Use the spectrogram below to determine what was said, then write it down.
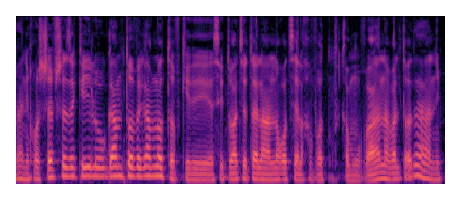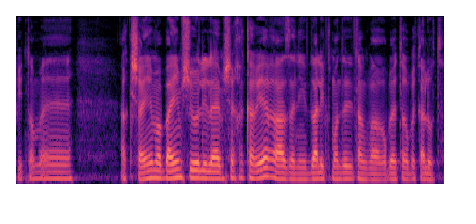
ואני חושב שזה כאילו גם טוב וגם לא טוב, כי הסיטואציות האלה אני לא רוצה לחוות כמובן, אבל אתה יודע, אני פתאום... אה, הקשיים הבאים שיהיו לי להמשך הקריירה, אז אני יודע להתמודד איתם כבר הרבה יותר בקלות.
